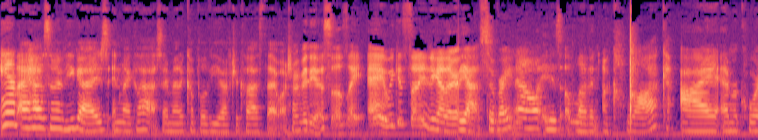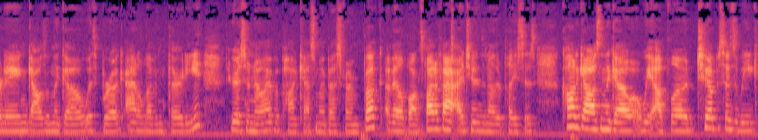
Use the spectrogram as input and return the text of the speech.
And I have some of you guys in my class. I met a couple of you after class that watched my videos, so I was like, hey, we can study together. But yeah, so right now it is 11 o'clock. I am recording Gals on the Go with Brooke at 11.30. If you guys don't know, I have a podcast with my best friend Brooke, available on Spotify, iTunes, and other places called Gals on the Go. We upload two episodes a week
